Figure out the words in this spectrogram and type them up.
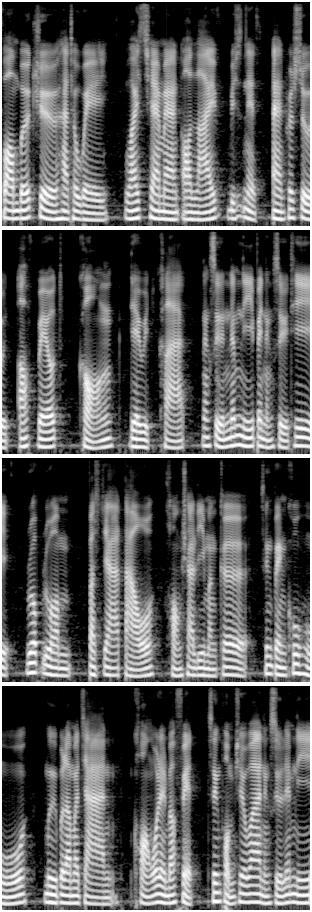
from Berkshire Hathaway Vice Chairman on Life Business and Pursuit of Wealth ของเดวิดคลาร์กหนังสือเล่มนี้เป็นหนังสือที่ รวบรวมปรัชญาเต๋าของชาลีมังเกอร์ ซึ่งเป็นคู่หู มือปรมาจารย์ของวอร์เรนบัฟเฟตซึ่งผมเชื่อว่าหนังสือเล่มนี้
